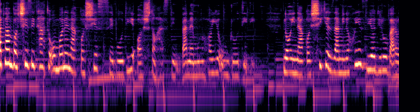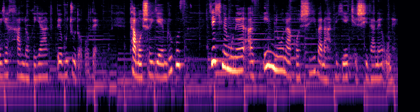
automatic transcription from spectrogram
حتما با چیزی تحت عنوان نقاشی سبودی آشنا هستین و نمونه های اون رو دیدین. نوعی نقاشی که زمینه های زیادی رو برای خلاقیت به وجود آورده. تماشای امروز یک نمونه از این نوع نقاشی و نحوه کشیدن اونه.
